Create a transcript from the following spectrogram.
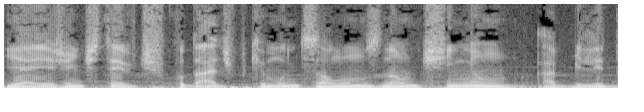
E aí a gente teve dificuldade porque muitos alunos não tinham habilidade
